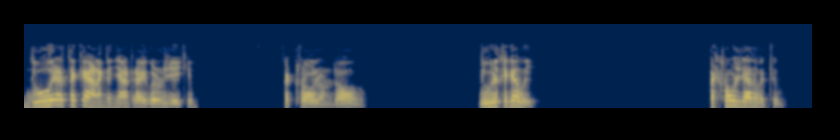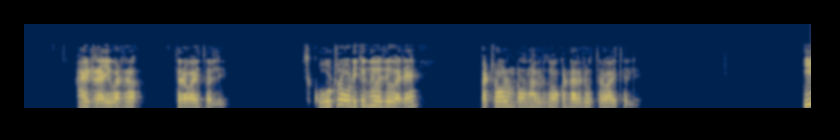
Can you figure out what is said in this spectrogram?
ദൂരത്തൊക്കെ ആണെങ്കിൽ ഞാൻ ഡ്രൈവറോട് ചോദിക്കും പെട്രോൾ ഉണ്ടോ? ദൂരത്തൊക്കെ പോയി. പെട്രോൾ ഇല്ലാതെ പറ്റുമോ ആ ഡ്രൈവറുടെ ഉത്തരവാദിത്വമല്ലേ? സ്കൂട്ടർ ഓടിക്കുന്നവർ വരെ പെട്രോൾ ഉണ്ടോ എന്ന് അവർ നോക്കേണ്ട അവരുടെ ഉത്തരവാദിത്തമല്ലേ ഈ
